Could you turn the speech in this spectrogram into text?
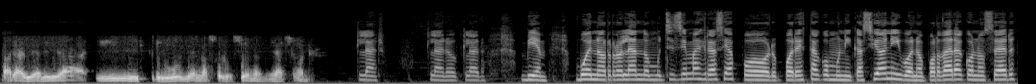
para vialidad y distribuyan las soluciones en la zona. Claro. Claro, claro. Bien. Bueno, Rolando, muchísimas gracias por, por esta comunicación y bueno, por dar a conocer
